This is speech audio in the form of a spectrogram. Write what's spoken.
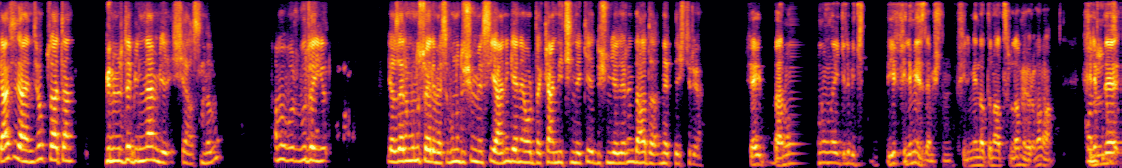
Gerçi yani çok zaten günümüzde bilinen bir şey aslında bu. Ama bu, bu da y- yazarın bunu söylemesi, bunu düşünmesi yani gene orada kendi içindeki düşüncelerini daha da netleştiriyor. Şey ben onunla ilgili bir, bir film izlemiştim. Filmin adını hatırlamıyorum ama Konusu filmde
